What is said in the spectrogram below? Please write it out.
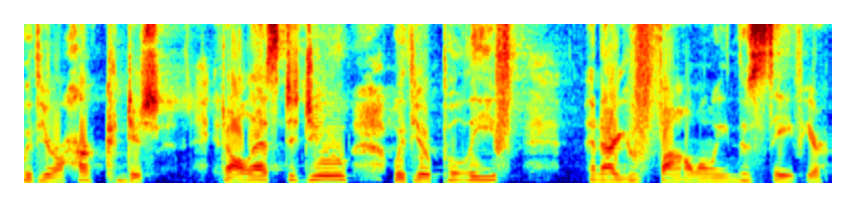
with your heart condition, it all has to do with your belief and are you following the Savior?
